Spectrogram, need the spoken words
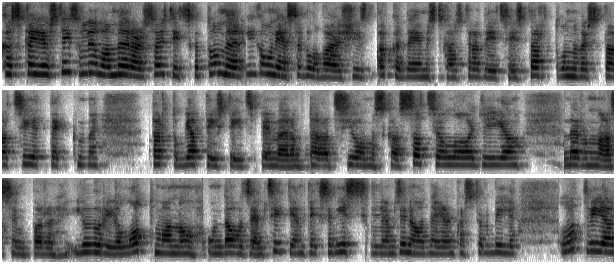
Kas, kā jau teicu, lielā mērā ir saistīts, ka tomēr Igaunijā saglabāja šīs akadēmiskās tradīcijas, startu universitātes ietekme, Tartu bija attīstīts, piemēram, tādas jomas kā socioloģija, nerunāsim par Juriju Lotmanu un daudziem citiem, teiksim, izciliem zinātnējiem, kas tur bija. Latvijā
